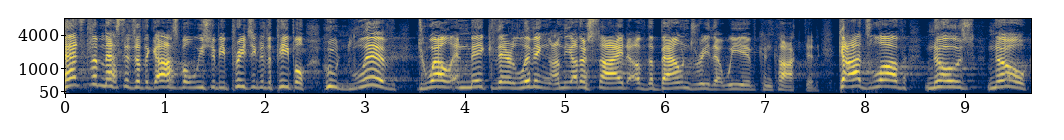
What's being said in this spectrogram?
That's the message of the gospel we should be preaching to the people who live, dwell, and make their living on the other side of the boundary that we have concocted. God's love knows no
